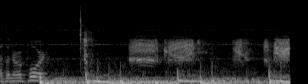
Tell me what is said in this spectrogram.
Nothing to report.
